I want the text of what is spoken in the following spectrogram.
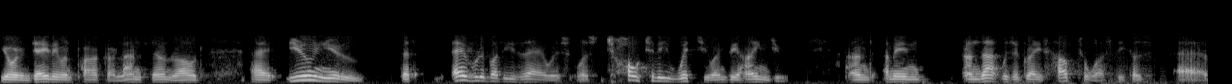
you were in Dalymount Park or Lansdowne Road, uh, you knew that everybody there was, was totally with you and behind you. And I mean, and that was a great help to us because uh,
